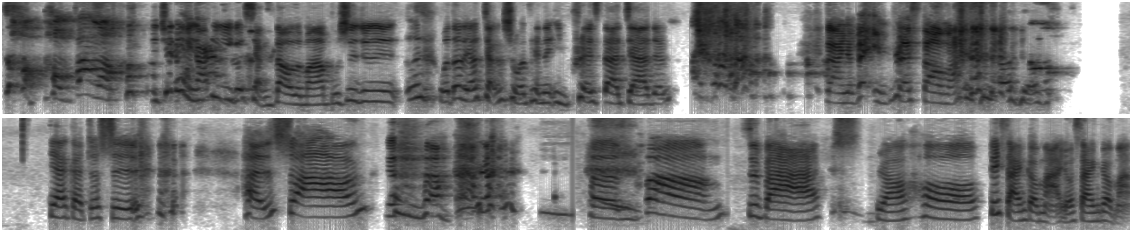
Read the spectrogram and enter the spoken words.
这好好棒哦！你确定你是第一个想到的吗？不是，就是嗯，我到底要讲什么才能 impress 大家的？对啊，有被 impress 到吗？第二个就是很爽。很棒，是吧？然后第三个嘛，有三个嘛。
